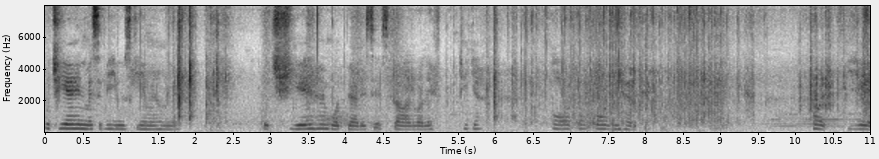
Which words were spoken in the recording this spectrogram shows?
कुछ ये हैं इनमें से भी यूज़ किए हुए हमने। कुछ ये हैं बहुत प्यारे से स्टार वाले ठीक है। और और, और भी हैं रुके। और ये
